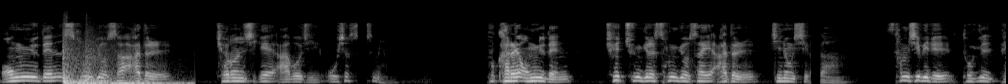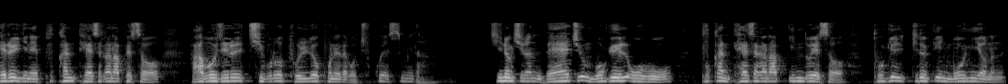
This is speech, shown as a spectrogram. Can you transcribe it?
억류된 선교사 아들 결혼식에 아버지 오셨으면 북한에 억류된 최춘길 선교사의 아들 진영씨가 31일 독일 베를린의 북한 대사관 앞에서 아버지를 집으로 돌려보내라고 촉구했습니다. 진영 씨는 매주 목요일 오후 북한 대사관 앞 인도에서 독일 기독교인 모임이 여는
